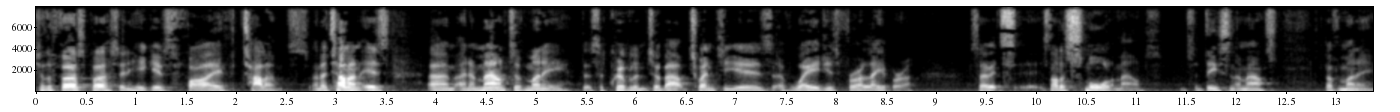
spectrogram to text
To the first person, he gives five talents. And a talent is um, an amount of money that's equivalent to about 20 years of wages for a labourer. So it's, it's not a small amount, it's a decent amount of money.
